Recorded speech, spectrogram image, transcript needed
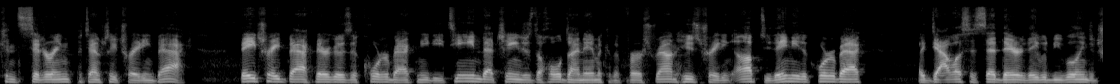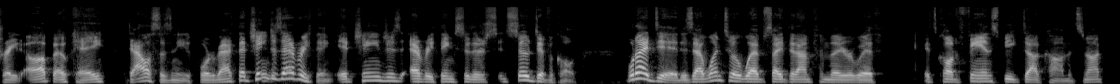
considering potentially trading back. They trade back. There goes a quarterback needy team. That changes the whole dynamic of the first round. Who's trading up? Do they need a quarterback? Like Dallas has said there, they would be willing to trade up. Okay. Dallas doesn't need a quarterback. That changes everything. It changes everything. So there's it's so difficult. What I did is I went to a website that I'm familiar with. It's called fanspeak.com. It's not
